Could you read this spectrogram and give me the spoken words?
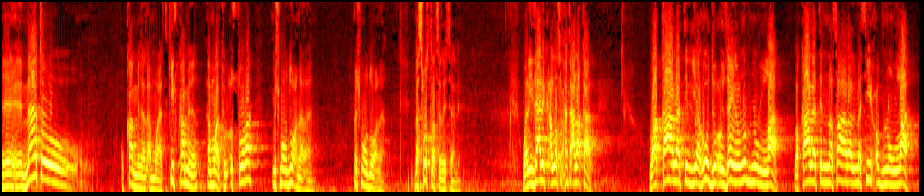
آه، ماتوا. وقام من الأموات. كيف قام من الأموات؟ والأسطورة مش موضوعنا الآن. مش موضوعنا. بس وصلت الرسالة. ولذلك الله سبحانه وتعالى قال وقالت اليهود عزير ابن الله وقالت النصارى المسيح ابن الله.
